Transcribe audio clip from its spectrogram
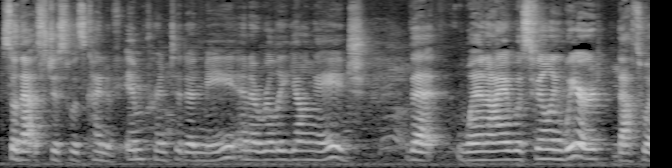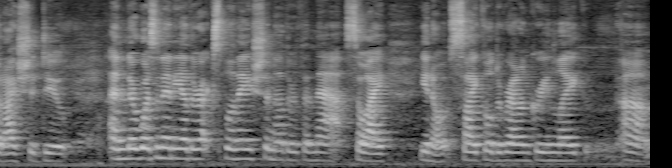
So that's just was kind of imprinted in me in a really young age. That when I was feeling weird, that's what I should do and there wasn't any other explanation other than that. So I, you know, cycled around Green Lake, um,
